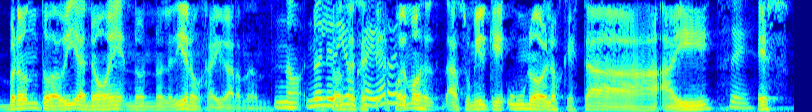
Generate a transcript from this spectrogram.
Bron todavía no, es- no, no le dieron High Garden. No, no le dieron este. Podemos asumir que uno de los que está ahí Sí. es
